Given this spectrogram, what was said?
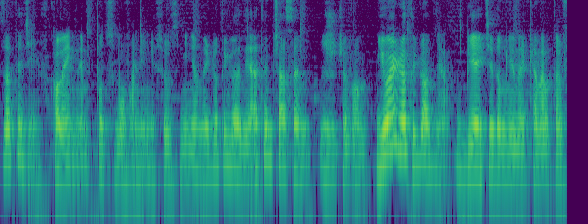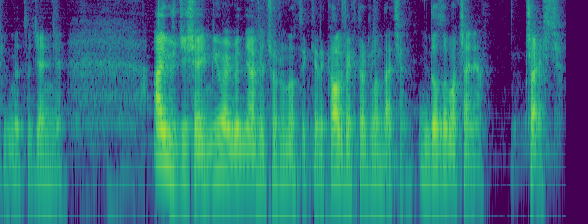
za tydzień w kolejnym podsumowaniu newsów z minionego tygodnia. A tymczasem życzę Wam miłego tygodnia. Wbijajcie do mnie na kanał, tam filmy codziennie. A już dzisiaj miłego dnia, wieczoru, nocy, kiedykolwiek to oglądacie. Do zobaczenia. Cześć.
